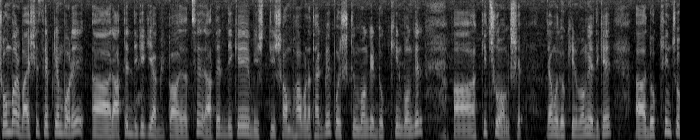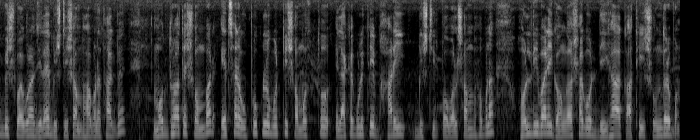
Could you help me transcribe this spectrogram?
সোমবার বাইশে সেপ্টেম্বরে রাতের দিকে কি আপডেট পাওয়া যাচ্ছে? রাতের দিকে বৃষ্টির সম্ভাবনা থাকবে পশ্চিমবঙ্গের দক্ষিণবঙ্গের কিছু অংশে। যেমন দক্ষিণবঙ্গে এদিকে দক্ষিণ চব্বিশ পরগনা জেলায় বৃষ্টির সম্ভাবনা থাকবে। মধ্যরাতে সোমবার, এছাড়া উপকূলবর্তী সমস্ত এলাকাগুলিতে ভারী বৃষ্টির প্রবল সম্ভাবনা। হলদিবাড়ি, গঙ্গাসাগর, দীঘা, কাথি, সুন্দরবন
